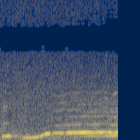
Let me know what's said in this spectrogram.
Yeah.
